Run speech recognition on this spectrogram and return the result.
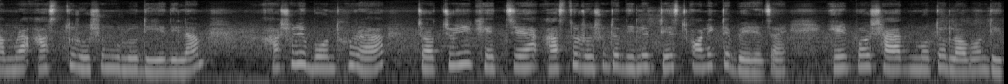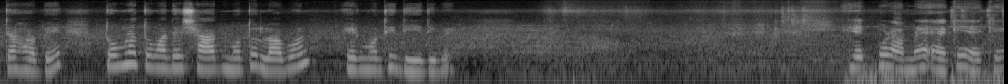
আমরা আস্ত রসুনগুলো দিয়ে দিলাম। আসলে বন্ধুরা, চচ্চড়ির ক্ষেত্রে আস্ত রসুনটা দিলে টেস্ট অনেকটা বেড়ে যায়। এরপর স্বাদ মতো লবণ দিতে হবে। তোমরা তোমাদের স্বাদ মতো লবণ এর মধ্যে দিয়ে দিবে। এরপর আমরা একে একে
